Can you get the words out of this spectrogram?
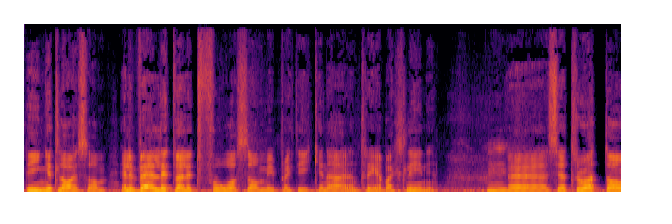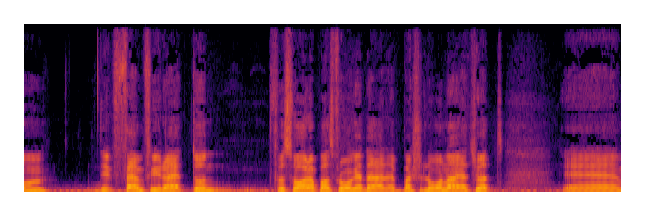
Det är inget lag som, eller väldigt väldigt få som i praktiken är en trebackslinje. Mm. Eh, så jag tror att de det är 5-4-1 och för att svara på hans fråga där, Barcelona, jag tror att eh,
